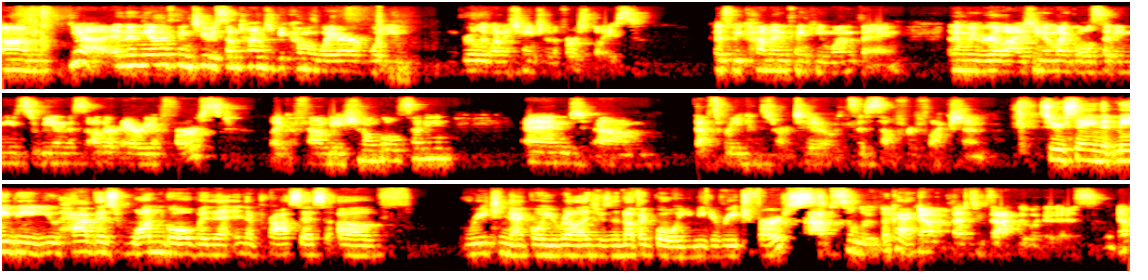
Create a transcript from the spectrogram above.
Um, yeah, and then the other thing too is sometimes you become aware of what you really want to change in the first place because we come in thinking one thing, and then we realize, you know, my goal setting needs to be in this other area first, like a foundational goal setting, and um, that's where you can start too. It's the self reflection. So you're saying that maybe you have this one goal, but then in the process of reaching that goal, you realize there's another goal you need to reach first. Absolutely. Okay. Yep, that's exactly what it is. Yep.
